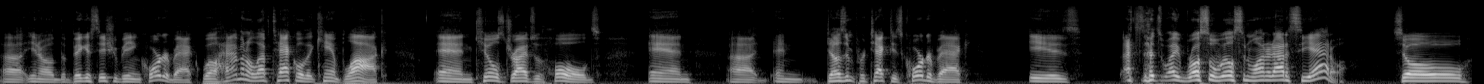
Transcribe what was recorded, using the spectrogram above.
uh, you know the biggest issue being quarterback. Well, having a left tackle that can't block and kills drives with holds and uh, and doesn't protect his quarterback is that's that's why Russell Wilson wanted out of Seattle. So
